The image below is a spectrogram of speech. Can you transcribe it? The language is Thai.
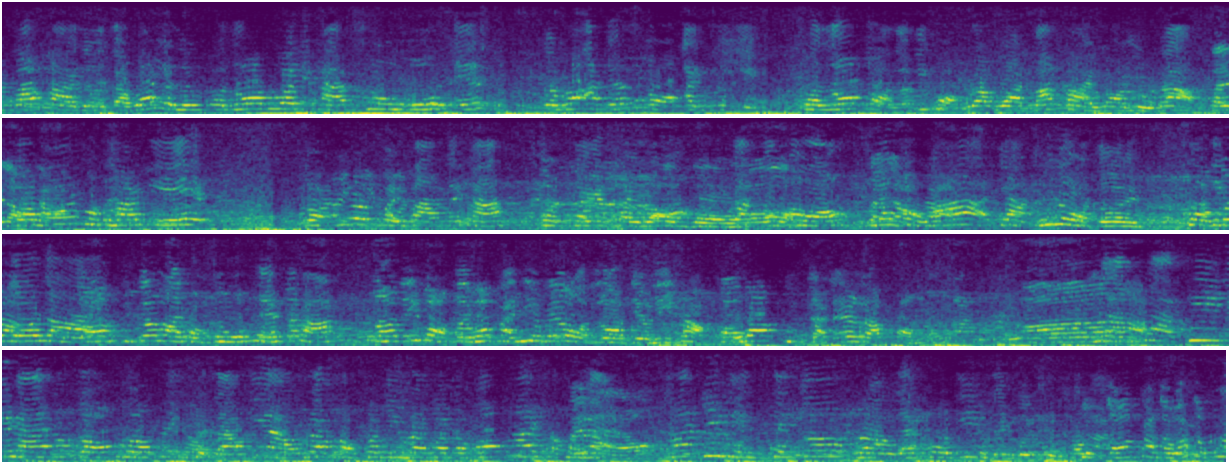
นมากมายเลย แต่ว่าอย่าลืม follow ด้วยนะคะ True Move S แต่ว่า underscore IT follow ก่อนแล้วมีของรางวัลมากมายรออยู่ค่ะใช่แล้ว ถูกต้องค่ะแต่ว่าสำหรับ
